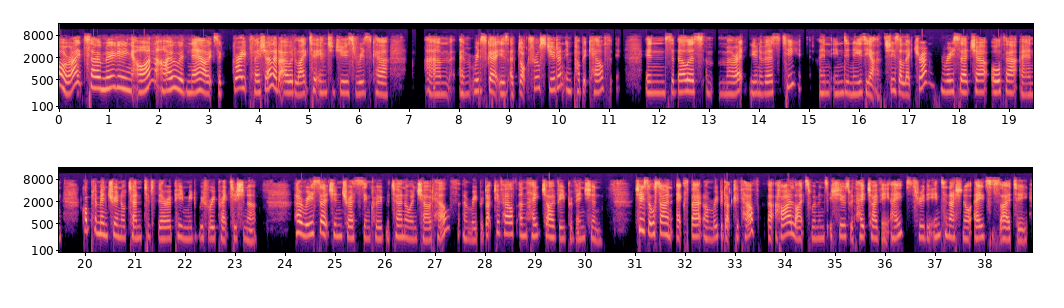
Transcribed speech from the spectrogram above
All right, so moving on, I would now, it's a great pleasure that I would like to introduce Rizka. Um, and Rizka is a doctoral student in public health in Sebelas Maret University in Indonesia. She's a lecturer, researcher, author, and complementary and alternative therapy midwifery practitioner. Her research interests include maternal and child health and reproductive health and HIV prevention. She's also an expert on reproductive health that highlights women's issues with HIV AIDS through the International AIDS Society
